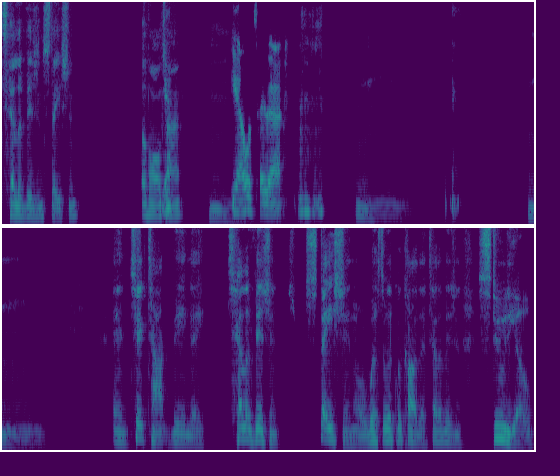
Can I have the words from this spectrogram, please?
television station of all Yeah. time? Hmm. Yeah, I would say that. Mhm. Hmm. Yeah. Hmm. And TikTok being a television station, or we'll, we'll call it a television studio,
